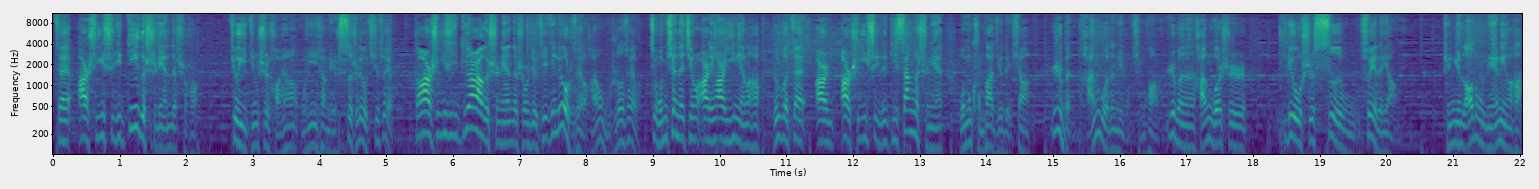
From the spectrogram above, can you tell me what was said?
在二十一世纪第一个十年的时候，就已经是好像我印象里是四十六七岁了。到二十一世纪第二个十年的时候，就接近六十岁了，好像五十多岁了。就我们现在进入二零二一年了哈。如果在二二十一世纪的第三个十年，我们恐怕就得像日本、韩国的那种情况了。日本、韩国是六十四五岁的样子，平均劳动年龄哈，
